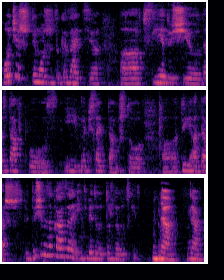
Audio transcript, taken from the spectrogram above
хочешь, ты можешь заказать э, а, в следующую доставку и написать там, что а, ты отдашь с предыдущего заказа, и тебе тоже дадут скидку. Да, да.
